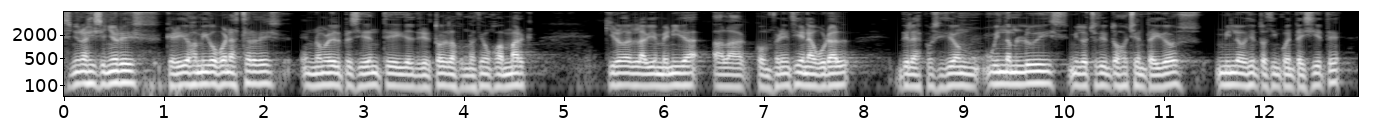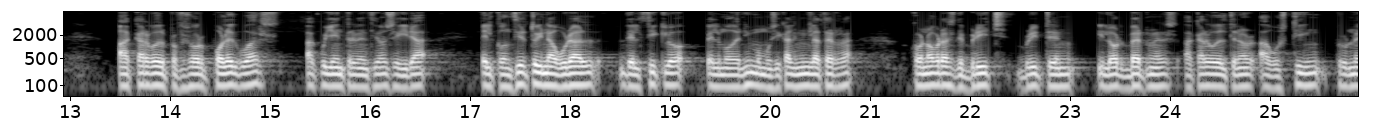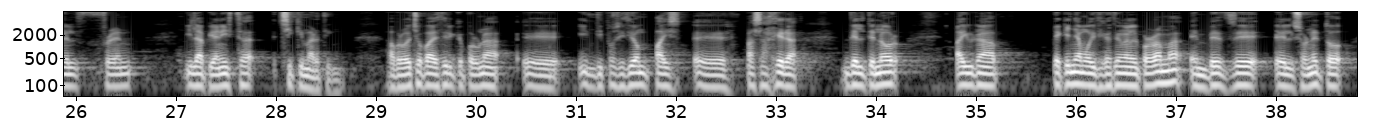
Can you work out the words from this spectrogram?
Señoras y señores, queridos amigos, buenas tardes. En nombre del presidente y del director de la Fundación Juan Marc, quiero darle la bienvenida a la conferencia inaugural de la exposición Wyndham Lewis 1882-1957 a cargo del profesor Paul Edwards, a cuya intervención seguirá el concierto inaugural del ciclo El modernismo musical en Inglaterra con obras de Bridge, Britten y Lord Berners a cargo del tenor Agustín Prunel Friend y la pianista Chiqui Martin. Aprovecho para decir que por una eh, indisposición eh, pasajera del tenor hay una pequeña modificación en el programa. En vez de el soneto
